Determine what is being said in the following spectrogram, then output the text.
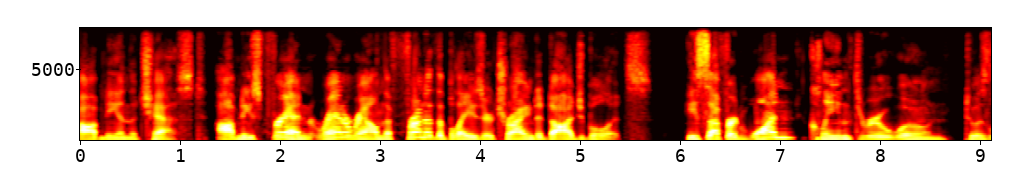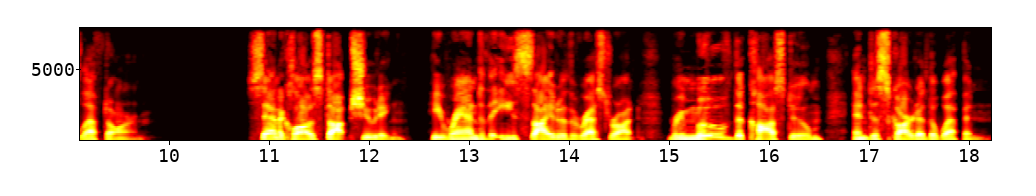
Obney in the chest. Obney's friend ran around the front of the blazer trying to dodge bullets. He suffered one clean through wound to his left arm. Santa Claus stopped shooting. He ran to the east side of the restaurant, removed the costume, and discarded the weapon.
